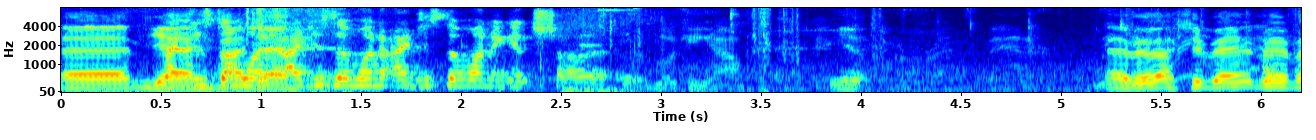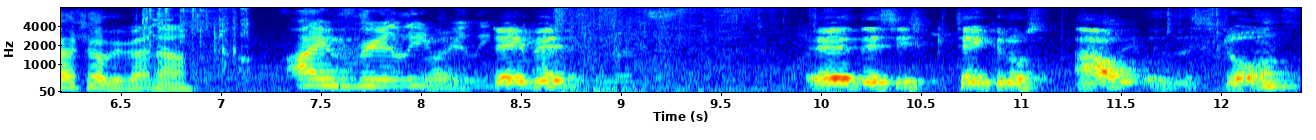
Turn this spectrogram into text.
Um, yeah, I just don't want. there. I just don't want. I just don't want to get shot. Looking out. Yep. Uh, we're actually we're, we're about to be right now. I really, Right, really. David? Uh, this is taking us out of the storm.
